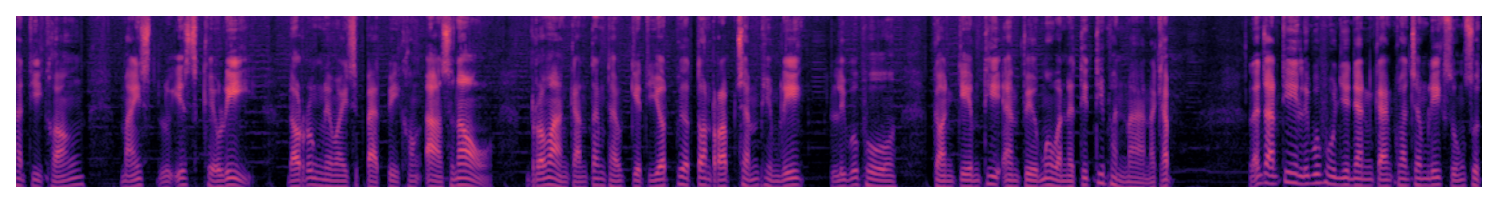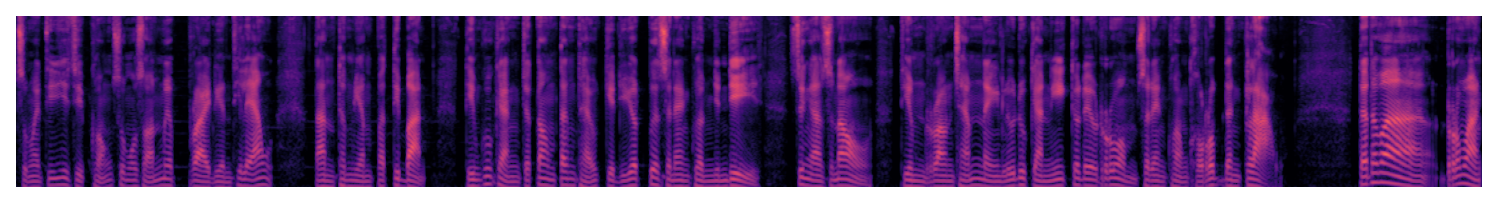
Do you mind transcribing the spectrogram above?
ท่าทีของไมส์ลูอิสเคลลี่ดาวรุ่งในวัย 18 ปีของอาร์เซนอลระหว่างการตั้งแถวเกียรติยศเพื่อต้อนรับแชมป์พรีเมียร์ลีกลิเวอร์พูลก่อนเกมที่แอนฟิลด์เมื่อวันอาทิตย์ที่ผ่านมานะครับ หลังจากที่ลิเวอร์พูลยืนยันการคว้าแชมป์ลีกสูงสุดสมัยที่ 20 ของสโมสรเมื่อปลายเดือนที่แล้ว ตามธรรมเนียมปฏิบัติ ทีมคู่แข่งจะต้องตั้งแถวเกียรติยศเพื่อแสดงความยินดี ซึ่งอาร์เซนอลทีมรองแชมป์ในฤดูกาลนี้ก็ได้ร่วมแสดงความเคารพดังกล่าว แต่ถ้าว่าระหว่าง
